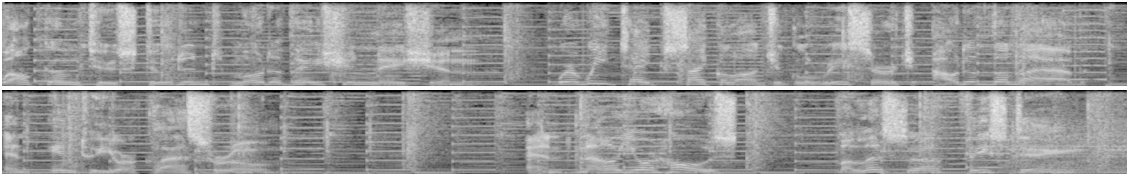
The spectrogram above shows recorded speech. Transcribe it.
Welcome to Student Motivation Nation, where we take psychological research out of the lab and into your classroom. And now, your host, Melissa Feasting.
